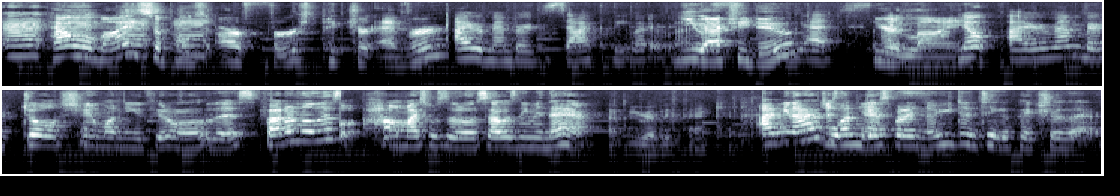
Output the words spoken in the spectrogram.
eh, How eh, am I supposed our first picture ever? I remember exactly what it was. You actually do? Yes. You're I- lying. Nope, I remember. Joel, shame on you if you don't know this. If I don't know this, how am I supposed to know this? I wasn't even there. You really think? You. I mean, I have Just one guess. guess. but I know you didn't take a picture there.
